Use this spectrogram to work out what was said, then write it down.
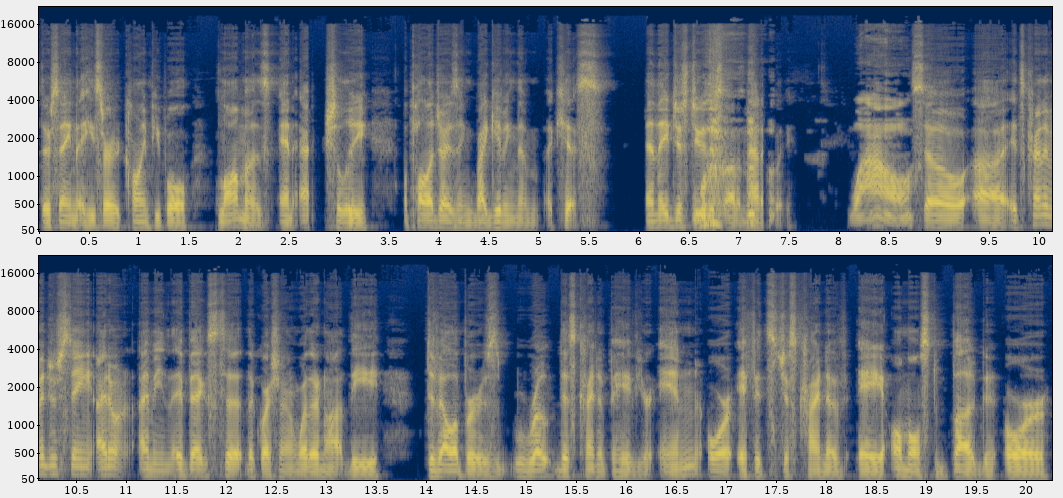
they're saying that he started calling people llamas and actually apologizing by giving them a kiss and they just do this automatically wow. so uh, it's kind of interesting i don't i mean it begs to the question on whether or not the developers wrote this kind of behavior in or if it's just kind of a almost bug or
